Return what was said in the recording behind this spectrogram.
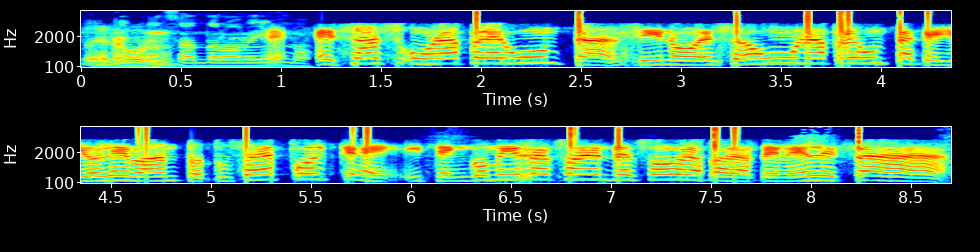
yo Bueno, estoy pensando lo Eh, mismo. Esa es una pregunta, sí, no, eso es una pregunta que yo levanto. ¿Tú sabes por qué? Y tengo mis razones de sobra para tener esa,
